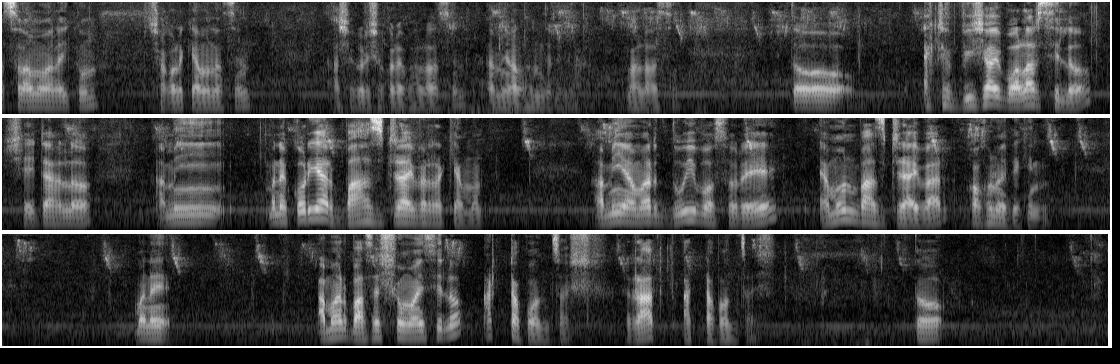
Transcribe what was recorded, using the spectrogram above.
আসসালামু আলাইকুম। সকলে কেমন আছেন? আশা করি সকলে ভালো আছেন। আমি আলহামদুলিল্লাহ ভালো আছি। তো একটা বিষয় বলার ছিল সেইটা হলো আমি মানে কোরিয়ার বাস ড্রাইভাররা কেমন? আমি আমার দুই বছরে এমন বাস ড্রাইভার কখনোই দেখিনি। মানে আমার বাসের সময় ছিল আটটা পঞ্চাশ। রাত আটটা পঞ্চাশ। তো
